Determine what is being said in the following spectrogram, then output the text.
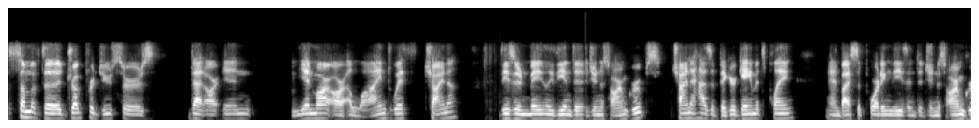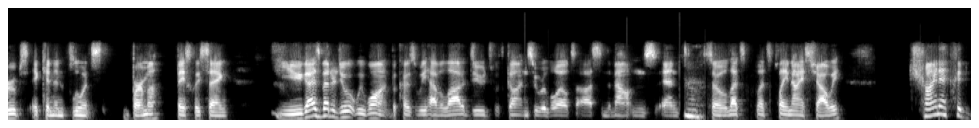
some of the drug producers that are in Myanmar are aligned with China. These are mainly the indigenous armed groups. China has a bigger game it's playing, and by supporting these indigenous armed groups, it can influence Burma, basically saying, you guys better do what we want because we have a lot of dudes with guns who are loyal to us in the mountains and mm. so let's let's play nice shall we China could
